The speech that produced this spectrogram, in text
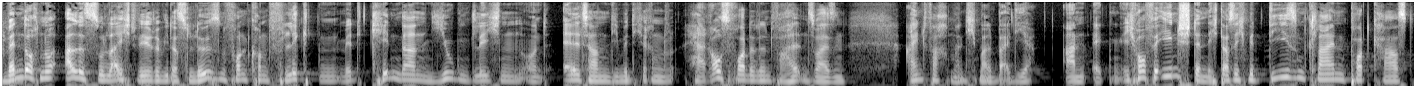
Wenn doch nur alles so leicht wäre wie das Lösen von Konflikten mit Kindern, Jugendlichen und Eltern, die mit ihren herausfordernden Verhaltensweisen einfach manchmal bei dir anecken. Ich hoffe inständig, dass ich mit diesem kleinen Podcast,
